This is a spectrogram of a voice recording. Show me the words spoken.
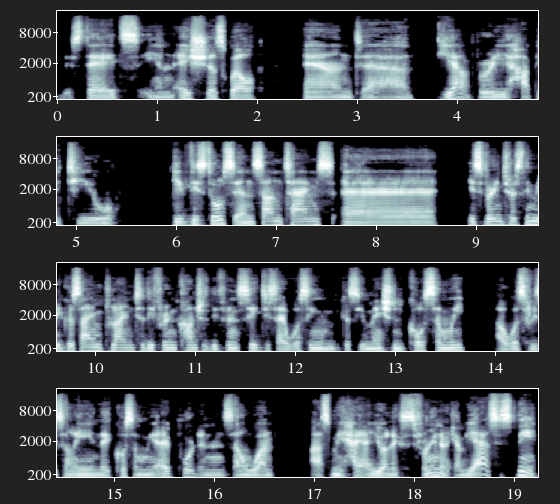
the States, in Asia as well. And, uh, yeah, very happy to give these tools. And sometimes, uh, it's very interesting because I'm flying to different countries, different cities. I was in, because you mentioned Koh Samui. I was recently in the Koh Samui airport and then someone asked me, Hey, are you Alexis from InnerCamp? Yes, it's me.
